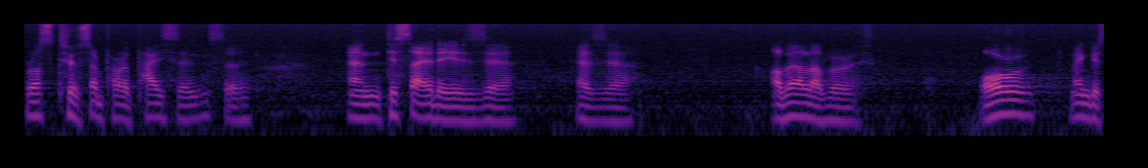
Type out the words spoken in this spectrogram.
ROS 2 support Python. So, and this side is uh, as uh, available all language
